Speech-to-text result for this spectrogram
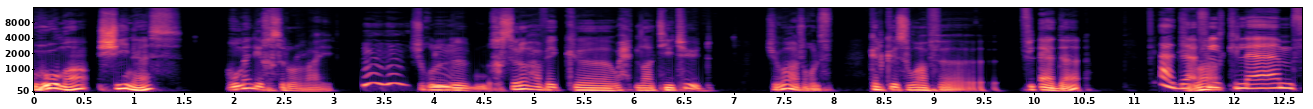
هما شي ناس هما اللي خسروا الراي. شغل خسروه avec واحد l'attitude vois شغل quel que soit في في الأداء في الأداء في. الكلام في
